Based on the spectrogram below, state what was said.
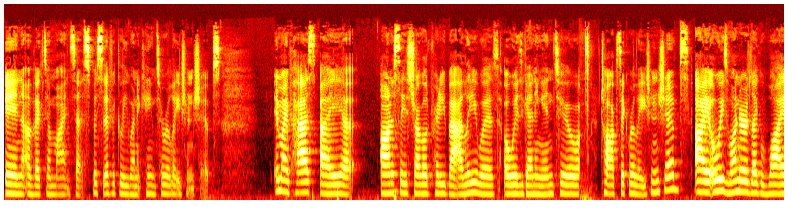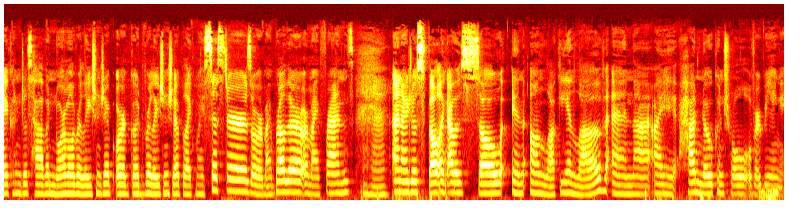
in a victim mindset, specifically when it came to relationships. In my past, I uh, honestly struggled pretty badly with always getting into toxic relationships. I always wondered like why I couldn't just have a normal relationship or a good relationship like my sisters or my brother or my friends. And I just felt like I was so in, unlucky in love and that I had no control over being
